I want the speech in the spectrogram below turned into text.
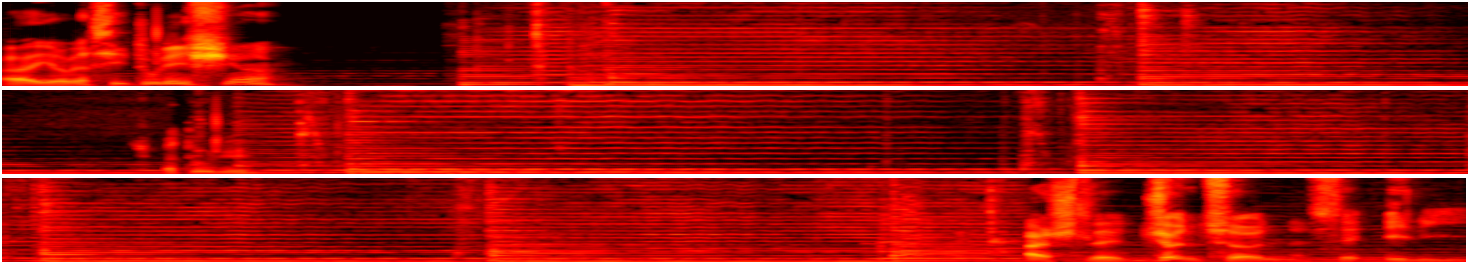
Ah, ils remercient tous les chiens. Ashley Johnson, c'est Ellie.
